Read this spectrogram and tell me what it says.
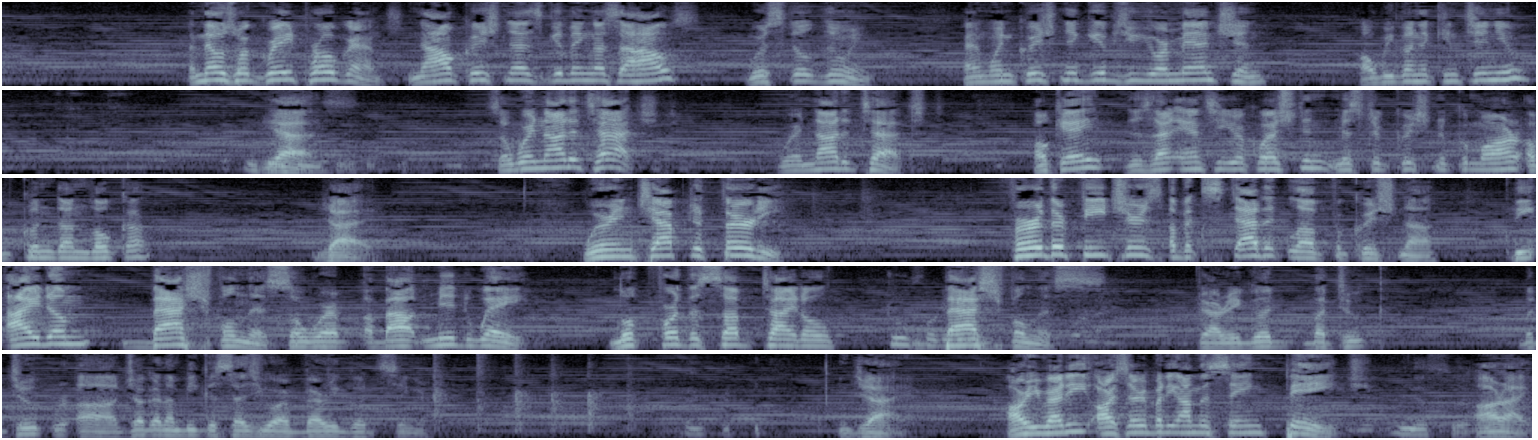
And those were great programs. Now Krishna is giving us a house. We're still doing. And when Krishna gives you your mansion, are we going to continue? Yes. So we're not attached. We're not attached. Okay? Does that answer your question, Mr. Krishna Kumar of Kundan Loka? Jai. We're in chapter 30. Further features of ecstatic love for Krishna. The item bashfulness. So we're about midway. Look for the subtitle bashfulness. Very good, Batuk. Batuk, uh, Jaganambika says you are a very good singer. Jai. Are you ready? Are is everybody on the same page? Yes, sir. All right.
